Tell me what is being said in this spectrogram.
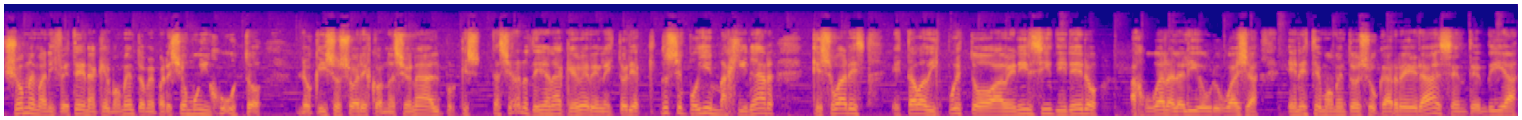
Yo me manifesté en aquel momento, me pareció muy injusto lo que hizo Suárez con Nacional, porque Nacional no tenía nada que ver en la historia, no se podía imaginar que Suárez estaba dispuesto a venir sin dinero a jugar a la Liga Uruguaya en este momento de su carrera. Se entendía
